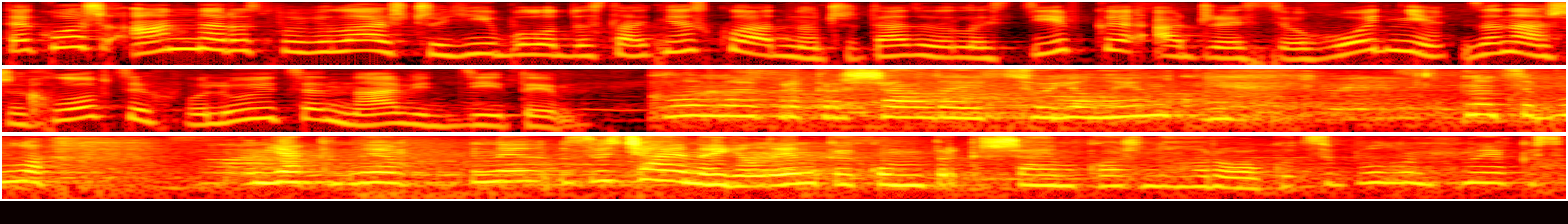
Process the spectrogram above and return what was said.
Також Анна розповіла, що їй було достатньо складно читати листівки, адже сьогодні за наших хлопців хвилюються навіть діти. Коли ми прикрашали цю ялинку, ну це було як не, не звичайна ялинка, яку ми прикрашаємо кожного року. Це було ну якось.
